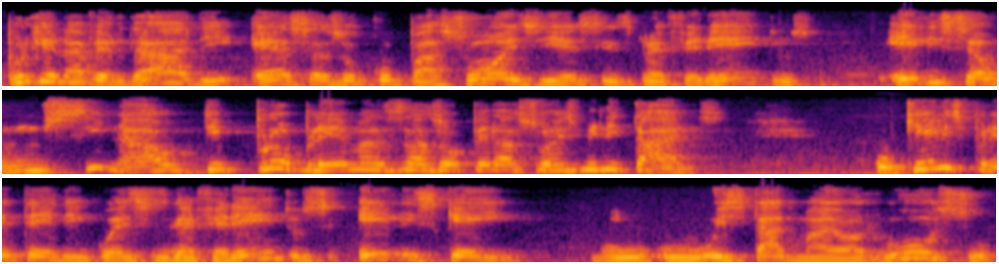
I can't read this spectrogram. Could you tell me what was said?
Porque, na verdade, essas ocupações e esses referendos, eles são um sinal de problemas nas operações militares. O que eles pretendem com esses referendos, eles quem? O, o Estado-Maior russo,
